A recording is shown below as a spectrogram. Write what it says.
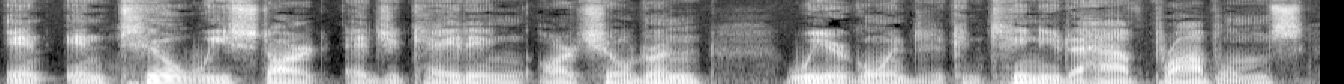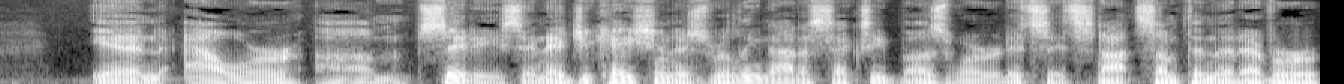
in, until we start educating our children, we are going to continue to have problems in our um, cities. And education is really not a sexy buzzword. It's it's not something that ever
